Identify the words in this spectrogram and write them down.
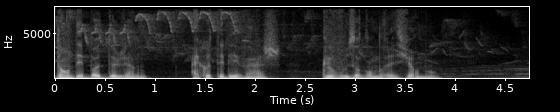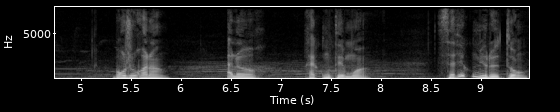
dans des bottes de lin, à côté des vaches, que vous entendrez sûrement. Bonjour Alain, alors, racontez-moi, savez combien de temps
